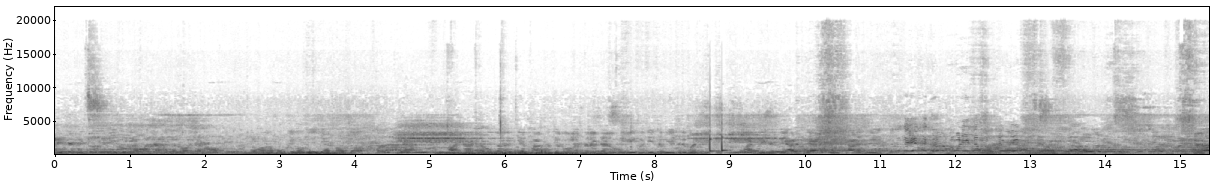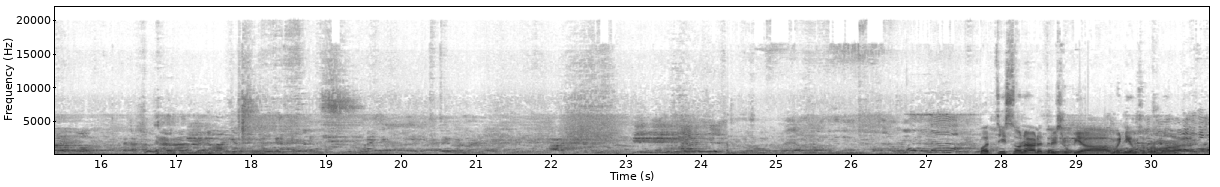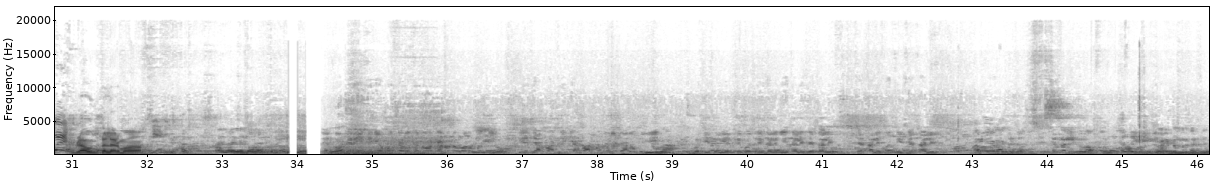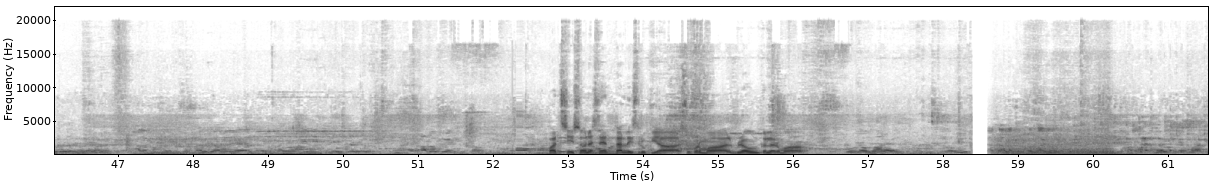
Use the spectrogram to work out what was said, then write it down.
Number Hitesh હોવી હજાર પાંચસો સો રૂપિયા. આઠ આઠ નવ દસ અગિયાર પાંચ પંદર, સોળ, સત્તર, અઢાર, ઓગણીસ, વીસ, પચીસ, છવ્વીસ, ત્રીસ, પાંત્રીસ સત્તરીસ આડત્રીસ આડત્રીસ સાડત્રીસ પચીસો ને આડત્રીસ રૂપિયા મીડિયમ સુપરમાં, બ્રાઉન કલરમાં. પચીસો ને સેતાલીસ રૂપિયા સુપરમાલ બ્રાઉન કલરમાં.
